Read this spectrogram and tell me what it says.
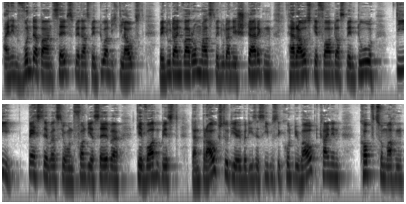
einen wunderbaren Selbstwert hast, wenn du an dich glaubst, wenn du dein Warum hast, wenn du deine Stärken herausgeformt hast, wenn du die beste Version von dir selber geworden bist, dann brauchst du dir über diese sieben Sekunden überhaupt keinen Kopf zu machen,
